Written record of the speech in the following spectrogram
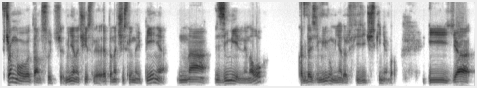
В чем там суть? Мне начислили, это начисленное пение на земельный налог, когда земли у меня даже физически не было. И я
